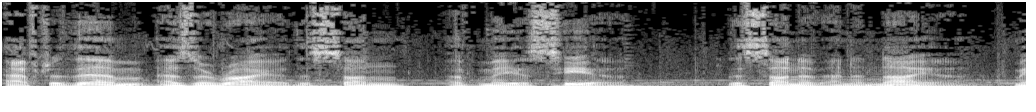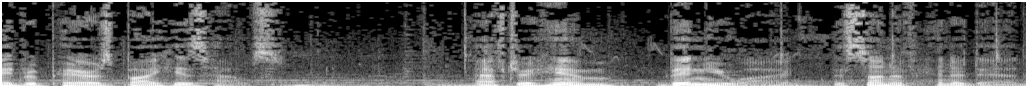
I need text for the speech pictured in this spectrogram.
After them Azariah the son of Maaseiah, the son of Ananiah, made repairs by his house. After him Binnui, the son of Henadad,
